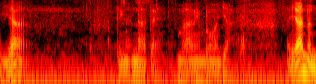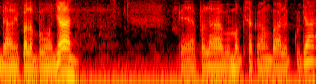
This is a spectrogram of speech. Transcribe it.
Yan tingnan natin. Maraming bunga dyan. Ayan ang dami pala bunga dyan. Kaya pala bumagsak ang balag ko dyan.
